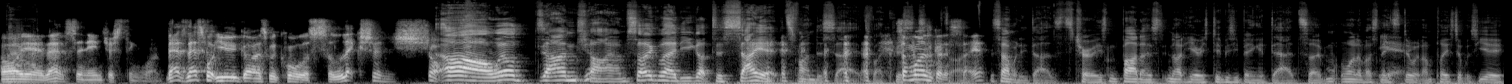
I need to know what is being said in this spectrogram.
Oh yeah, that's an interesting one. That's that's what you guys would call a selection shock. Oh, well done, Jai. I'm so glad you got to say it. It's fun to say. It's like Someone's got to say it. Somebody does. It's true. He's Bardo's not here. He's too busy being a dad. So one of us needs yeah. to do it. I'm pleased it was you.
